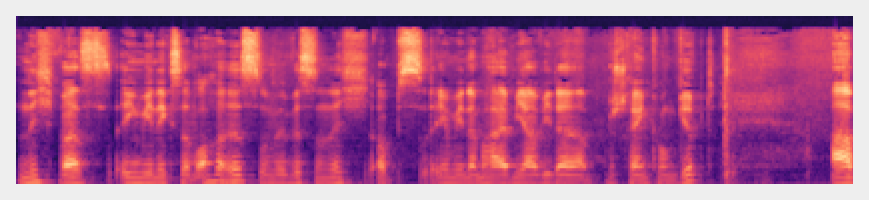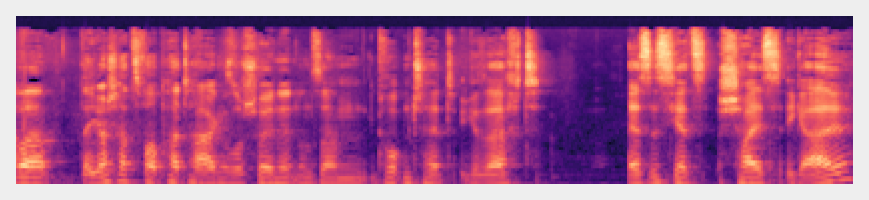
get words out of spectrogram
nicht, was irgendwie nächste Woche ist und wir wissen nicht, ob es irgendwie in einem halben Jahr wieder Beschränkungen gibt. Aber der Josh hat es vor ein paar Tagen so schön in unserem Gruppenchat gesagt, es ist jetzt scheißegal.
